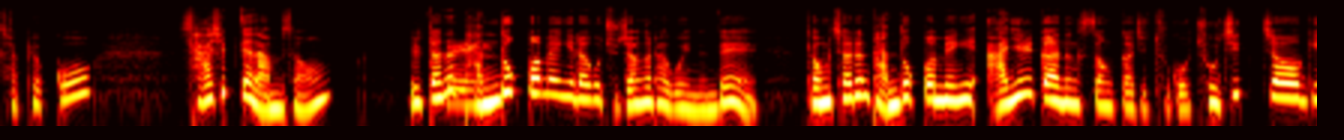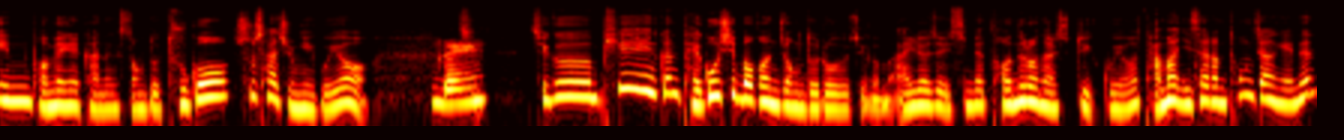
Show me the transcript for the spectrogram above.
잡혔고, 40대 남성. 일단은 네. 단독 범행이라고 주장을 하고 있는데 경찰은 단독 범행이 아닐 가능성까지 두고 조직적인 범행일 가능성도 두고 수사 중이고요. 네. 지금 피해액은 150억 원 정도로 지금 알려져 있으며 더 늘어날 수도 있고요. 다만 이 사람 통장에는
